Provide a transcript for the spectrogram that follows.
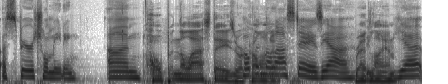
a spiritual meeting. Um, Hope in the last days. We're Hope in the it. last days, yeah. Red Lion. Yeah,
